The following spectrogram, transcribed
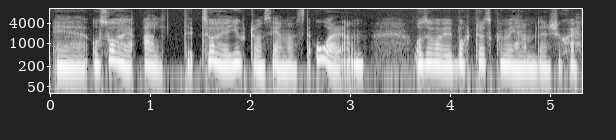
Eh, och så har jag alltid så har jag gjort de senaste åren. Och så var vi borta så kom vi hem den 26.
